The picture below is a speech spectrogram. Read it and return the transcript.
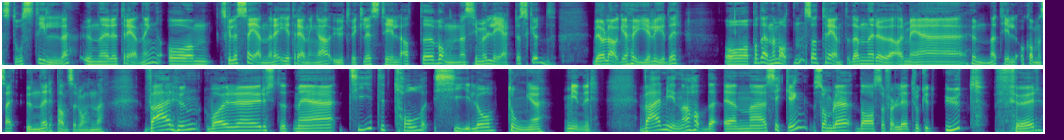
sto stille under trening, og skulle senere i treninga utvikles til at eh, vognene simulerte skudd ved å lage høye lyder. Og på denne måten så trente Den røde armé hundene til å komme seg under panservognene. Hver hund var eh, rustet med 10-12 kilo tunge miner. Hver mine hadde en eh, sikring, som ble da selvfølgelig trukket ut før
